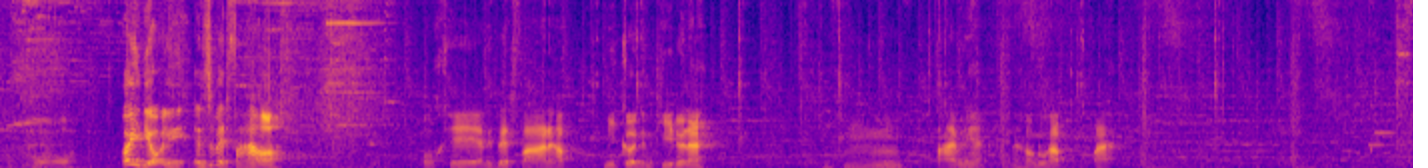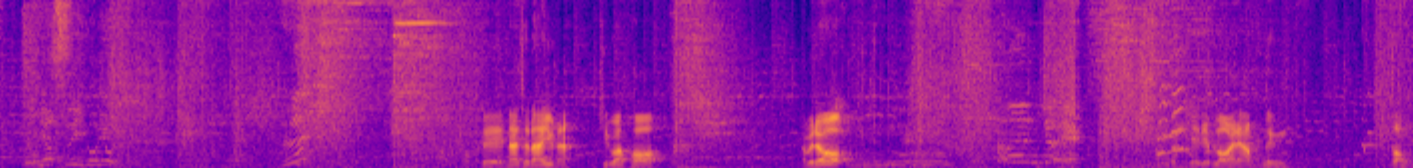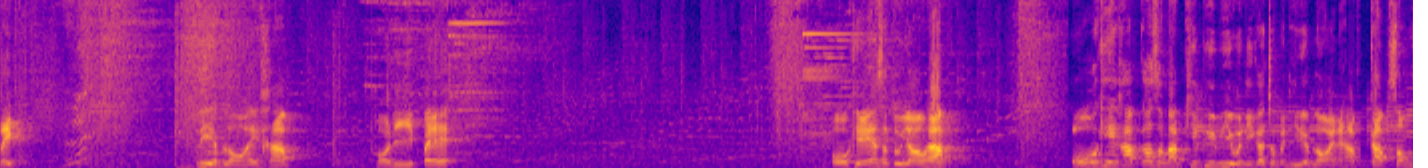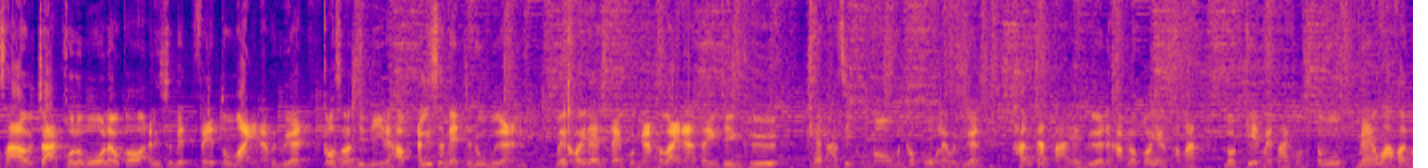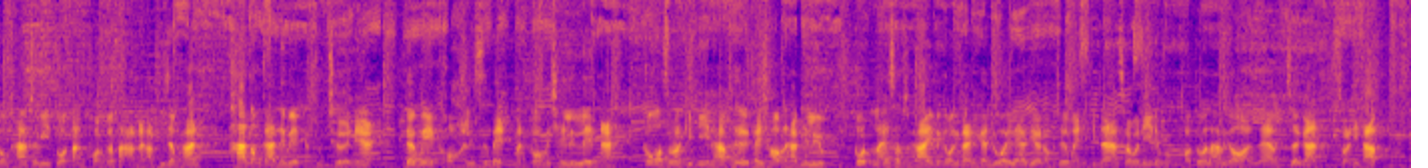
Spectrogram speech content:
โอ้โหเอ้ย เดี๋ยวอันนี้อลิซาเบธฟ้าเหรอ โอเคอลิซาเบธฟ้านะครับ มีเกิดหนึ่งทีด้วยนะหือตายไปะเนี่ยลองดูครับไป โอเค น่าจะได้อยู่นะ คิดว่าพออาเบโดโอเคเรียบร้อยนะครับหนึ่งสองติ๊ก เรียบร้อยครับ พอดีเป๊ะ โอเคศัตรูยอมครับ โอเคครับ ก็สำหรับคลิป PP วันนี้ก็จบเป็นที่เรียบร้อยนะครับ กับสองสาวจากโคลาโบแล้วก็อลิซาเบธเฟสตัวใหม่นะเพื่อนๆ ก็สำหรับทีมนี้นะครับอลิซาเบธจะดูเหมือน ไม่ค่อยได้แสดงผลงานเท่าไหร่นะ แต่จริงๆ คือแค่พาสซีฟของน้องมันก็โกงแล้วเพื่อนๆ ทั้งการตายให้เพื่อนนะครับ แล้วก็ยังสามารถลดเกรดไม้ตายของศัตรูแม้ว่าฝั่งตรงข้ามจะมีตัวตั้งทอนก็ตามนะครับที่สำคัญถ้าต้องการเดเมจแบบฉุกเฉินเนี่ยเดเมจของอลิซาเบธมันก็ไม่ใช่เล่นๆนะ ก่อนสำหรับคลิปนี้นะครับถ้าเกิดใครชอบนะครับอย่าลืมกดไลค์ subscribe เป็นกำลังใจให้กันด้วยแล้วเดี๋ยวเรามาเจอกันใหม่ในคลิปหน้าสำหรับวันนี้เดี๋ยวผมขอตัวลาไปก่อนแล้วเจอกันสวัสดีครับ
